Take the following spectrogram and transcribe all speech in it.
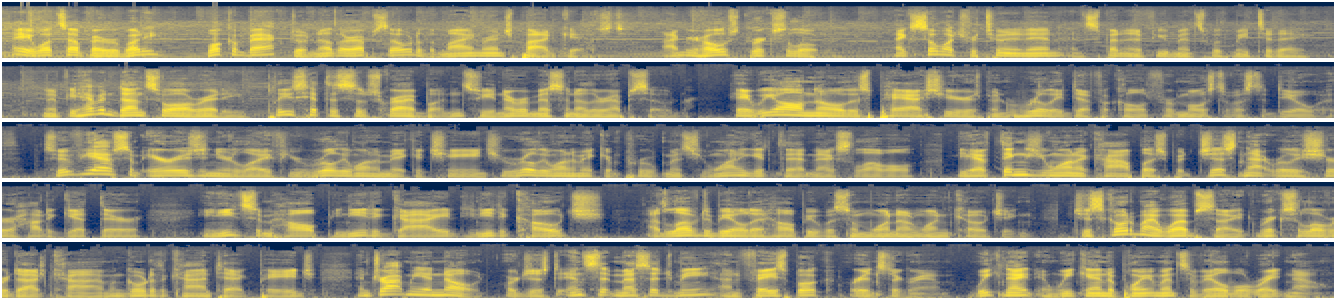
Hey, what's up, everybody? Welcome back to another episode of the Mind Wrench Podcast. I'm your host, Rick Salover. Thanks so much for tuning in and spending a few minutes with me today. And if you haven't done so already, please hit the subscribe button so you never miss another episode. Hey, we all know this past year has been really difficult for most of us to deal with. So if you have some areas in your life you really want to make a change, you really want to make improvements, you want to get to that next level, you have things you want to accomplish but just not really sure how to get there, you need some help, you need a guide, you need a coach, I'd love to be able to help you with some one on one coaching. Just go to my website, ricksalover.com, and go to the contact page and drop me a note or just instant message me on Facebook or Instagram. Weeknight and weekend appointments available right now.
